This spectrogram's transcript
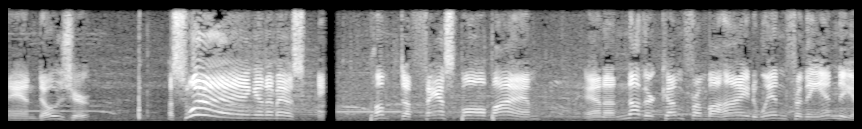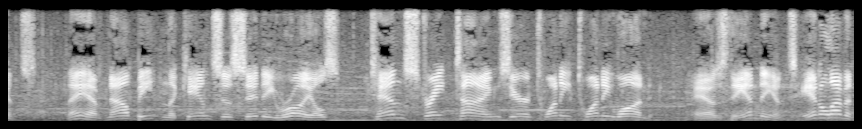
And Dozier, a swing and a miss. Pumped a fastball by him, and another come from behind win for the Indians. They have now beaten the Kansas City Royals 10 straight times here in 2021 as the Indians in 11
